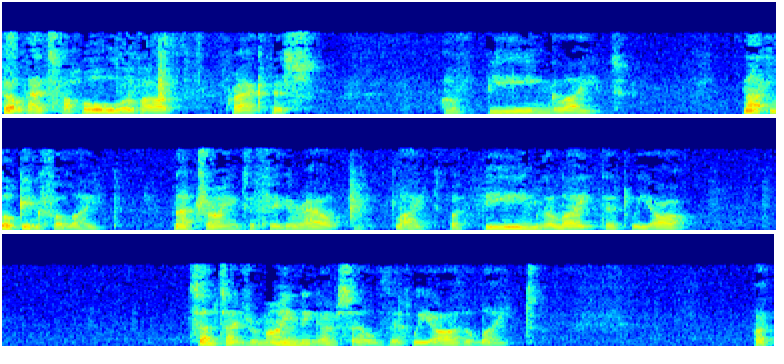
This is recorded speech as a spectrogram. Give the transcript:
So that's the whole of our practice of being light. Not looking for light, not trying to figure out light, but being the light that we are. Sometimes reminding ourselves that we are the light. But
